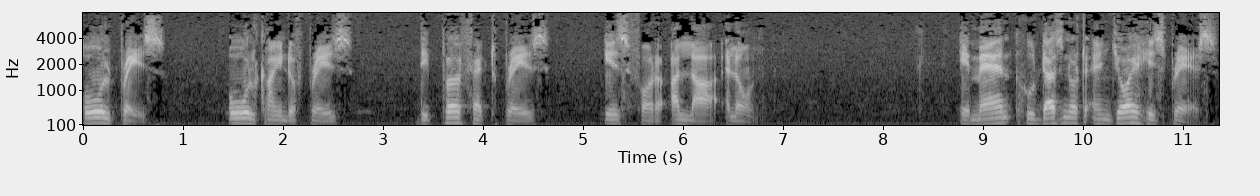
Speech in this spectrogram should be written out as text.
All praise, all kind of praise, the perfect praise is for Allah alone. A man who does not enjoy his prayers,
